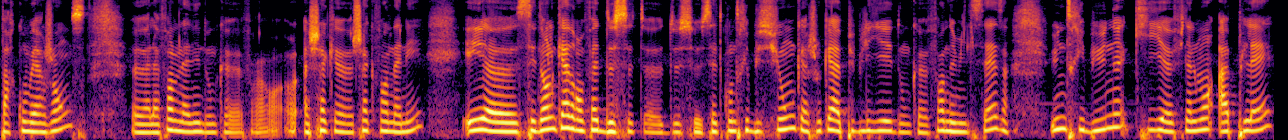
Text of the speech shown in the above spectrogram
par convergence à la fin de l'année, donc à chaque, chaque fin d'année. Et c'est dans le cadre en fait de cette, de cette contribution qu'Ashoka a publié donc fin 2016 une tribune qui finalement appelait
